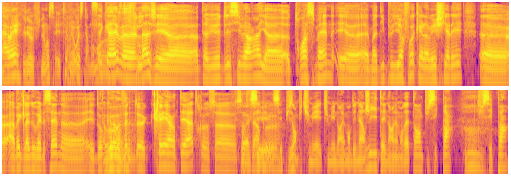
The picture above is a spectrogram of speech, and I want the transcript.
Ah ouais Et euh, finalement ça a été. Mais ouais c'était un moment. C'est euh, quand même. c'était euh, chaud. là, j'ai euh, interviewé Jessie Varin il y a euh, trois semaines et euh, elle m'a dit plusieurs fois qu'elle avait chialé euh, avec la nouvelle scène. Euh, et donc, Ah ouais, euh, en fait, ouais. euh, créer un théâtre, ça, ça Ouais, fait un c'est peu. c'est épuisant. Puis tu mets, tu mets énormément d'énergie, tu as énormément d'attentes, tu sais pas. Oh. Tu sais pas.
